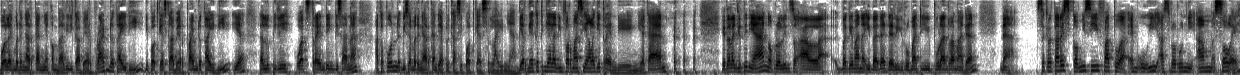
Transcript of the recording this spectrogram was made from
boleh mendengarkannya kembali di kbrprime.id di podcast kbrprime.id ya. Lalu pilih what's trending di sana ataupun bisa mendengarkan di aplikasi podcast lainnya. Biar nggak ketinggalan informasi yang lagi trending ya kan. Kita lanjutin ya ngobrolin soal bagaimana ibadah dari rumah di bulan Ramadan. Nah, Sekretaris Komisi Fatwa MUI Asroruni Am Soleh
